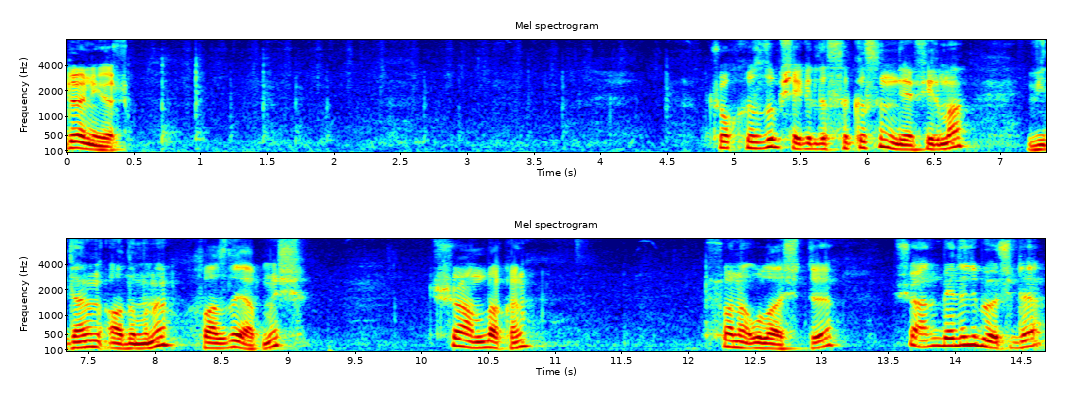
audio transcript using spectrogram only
dönüyor. Çok hızlı bir şekilde sıkısın diye firma vidanın adımını fazla yapmış. Şu an bakın sona ulaştı. Şu an belirli bir ölçüde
